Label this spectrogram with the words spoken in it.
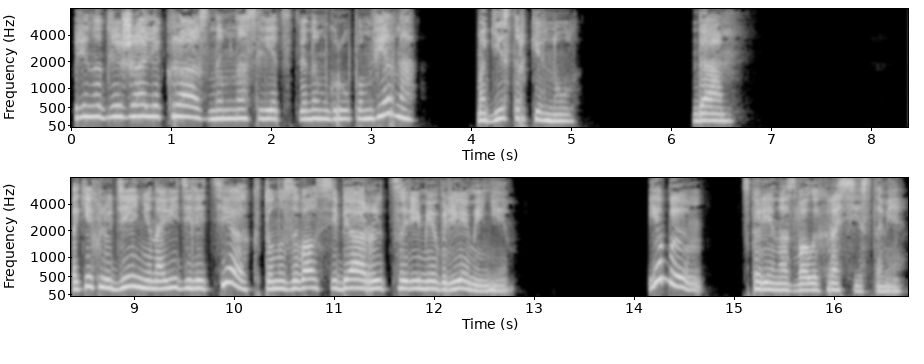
принадлежали к разным наследственным группам, верно? Магистр кивнул. Да. Таких людей ненавидели те, кто называл себя рыцарями времени. Я бы скорее назвал их расистами.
